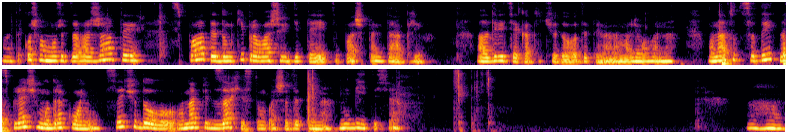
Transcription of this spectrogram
А Також вам можуть заважати спати думки про ваших дітей. Це паш Пентаклів. Але дивіться, яка тут чудова дитина намальована. Вона тут сидить на сплячому драконі. Все чудово, вона під захистом, ваша дитина. Не бійтеся. Ага,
